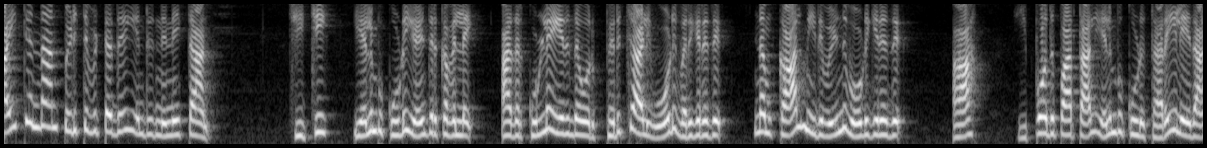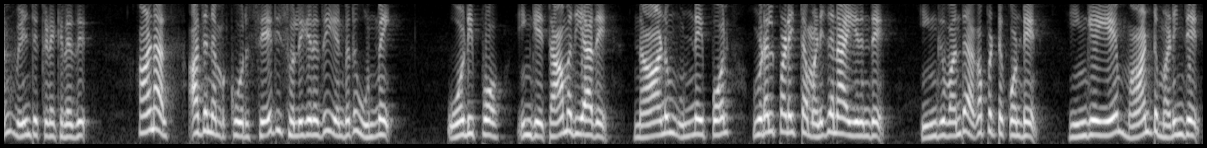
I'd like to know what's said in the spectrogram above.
பைத்தியந்தான் பிடித்துவிட்டது என்று நினைத்தான். சீச்சி எலும்புக்கூடு எழுந்திருக்கவில்லை. அதற்குள்ளே இருந்த ஒரு பெருச்சாளி ஓடி வருகிறது. நம் கால் மீது விழுந்து ஓடுகிறது. ஆ இப்போது பார்த்தால் எலும்புக்கூடு தரையிலேதான் விழுந்து கிடக்கிறது. ஆனால் அது நமக்கு ஒரு செய்தி சொல்லுகிறது என்பது உண்மை. ஓடிப்போ இங்கே தாமதியாதே. நானும் உன்னைப் போல் உடல் படைத்த மனிதனாயிருந்தேன். இங்கு வந்து அகப்பட்டுக் கொண்டேன். இங்கேயே மாண்டு மடிந்தேன்.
